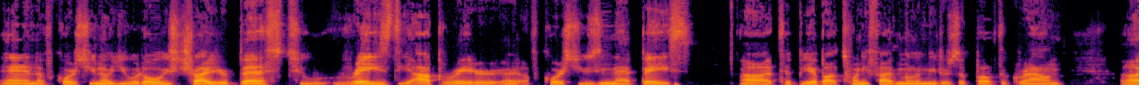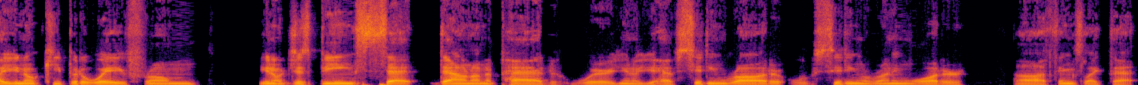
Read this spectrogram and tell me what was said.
And of course, you know, you would always try your best to raise the operator, uh, of course, using that base uh, to be about 25 millimeters above the ground. Uh, you know, keep it away from, you know, just being set down on a pad where, you know, you have sitting rod or, or sitting or running water, uh, things like that.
